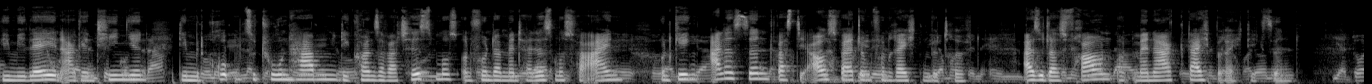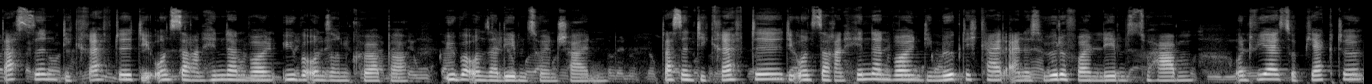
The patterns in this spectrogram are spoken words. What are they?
wie Milei in Argentinien, die mit Gruppen zu tun haben, die Konservatismus und Fundamentalismus vereinen und gegen alles sind, was die Ausweitung von Rechten betrifft, also dass Frauen und Männer gleichberechtigt sind. Das sind die Kräfte, die uns daran hindern wollen, über unseren Körper, über unser Leben zu entscheiden. Das sind die Kräfte, die uns daran hindern wollen, die Möglichkeit eines würdevollen Lebens zu haben und wir als Subjekte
